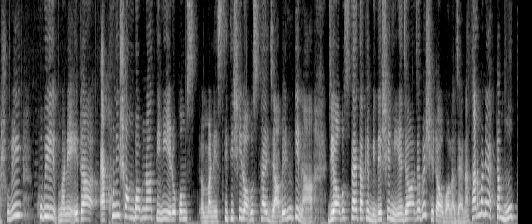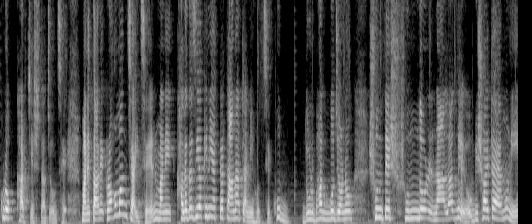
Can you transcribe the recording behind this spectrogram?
আসলেই খুবই মানে এটা এখনই সম্ভব না তিনি এরকম মানে স্থিতিশীল অবস্থায় যাবেন কি না, যে অবস্থায় তাকে বিদেশে নিয়ে যাওয়া যাবে সেটাও বলা যায় না। তার মানে একটা মুখ রক্ষার চেষ্টা চলছে। মানে তারেক রহমান চাইছেন মানে খালেদা জিয়াকে নিয়ে একটা টানাটানি হচ্ছে। খুব দুর্ভাগ্যজনক, শুনতে সুন্দর না লাগলেও বিষয়টা এমনই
